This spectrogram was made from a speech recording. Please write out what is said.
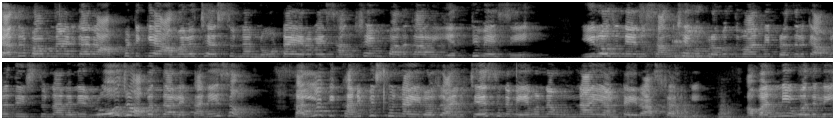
చంద్రబాబు నాయుడు గారు అప్పటికే అమలు చేస్తున్న నూట ఇరవై సంక్షేమ పథకాలు ఎత్తివేసి ఈరోజు నేను సంక్షేమ ప్రభుత్వాన్ని ప్రజలకు అభివృద్ధి ఇస్తున్నానని రోజు అబద్ధాలే. కనీసం కళ్ళకి కనిపిస్తున్నాయి ఈరోజు ఆయన చేసినవి ఏమన్నా ఉన్నాయి అంటే ఈ రాష్ట్రానికి? అవన్నీ వదిలి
